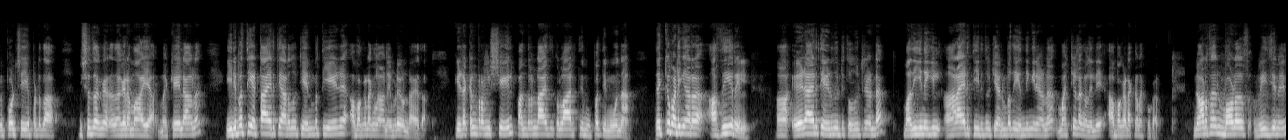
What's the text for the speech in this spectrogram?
റിപ്പോർട്ട് ചെയ്യപ്പെട്ടത് വിശുദ്ധ നഗരമായ മെക്കയിലാണ്. ഇരുപത്തി എട്ടായിരത്തി അറുന്നൂറ്റി എൺപത്തി ഏഴ് അപകടങ്ങളാണ് ഇവിടെ ഉണ്ടായത്. കിഴക്കൻ പ്രവിശ്യയിൽ പന്ത്രണ്ടായിരത്തി തൊള്ളായിരത്തി മുപ്പത്തി മൂന്ന് തെക്ക് പടിഞ്ഞാറ് അസീറിൽ ഏഴായിരത്തി എഴുന്നൂറ്റി തൊണ്ണൂറ്റി രണ്ട് മദീനയിൽ ആറായിരത്തി ഇരുന്നൂറ്റി അൻപത് എന്നിങ്ങനെയാണ് മറ്റിടങ്ങളിലെ അപകട കണക്കുകൾ നോർത്തേൺ ബോർഡേഴ്സ് റീജിയനിൽ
